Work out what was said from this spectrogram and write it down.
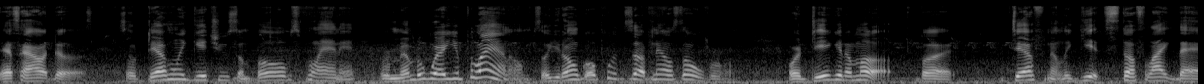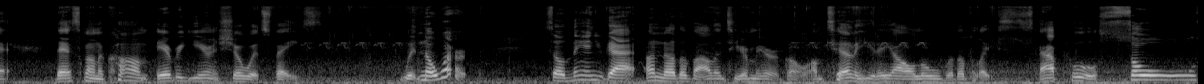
That's how it does. So definitely get you some bulbs planted. Remember where you plant them so you don't go put something else over them or digging them up. But definitely get stuff like that that's going to come every year and show its face with no work. So then you got another volunteer miracle. I'm telling you, they all over the place. I pull so,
